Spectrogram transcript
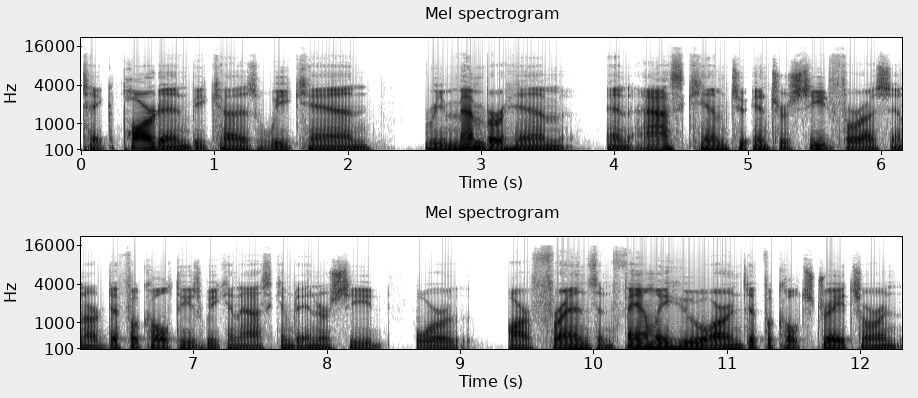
take part in because we can remember him and ask him to intercede for us in our difficulties. We can ask him to intercede for our friends and family who are in difficult straits or in,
